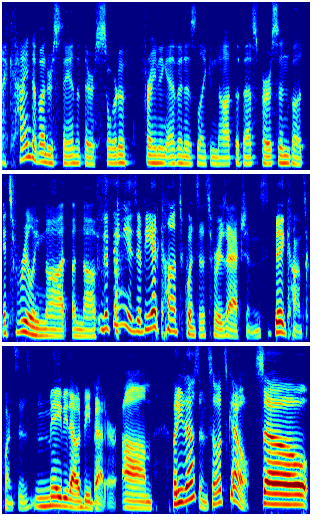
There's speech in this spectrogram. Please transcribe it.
I kind of understand that they're sort of framing Evan as like not the best person, but it's really not enough. the thing is if he had consequences for his actions big consequences maybe that would be better um but he doesn't so let's go. So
